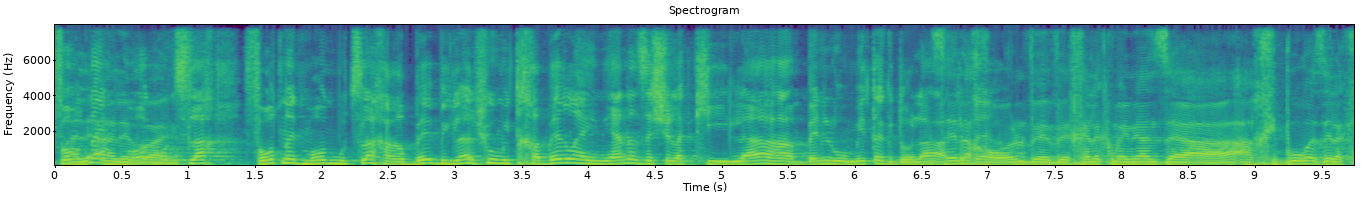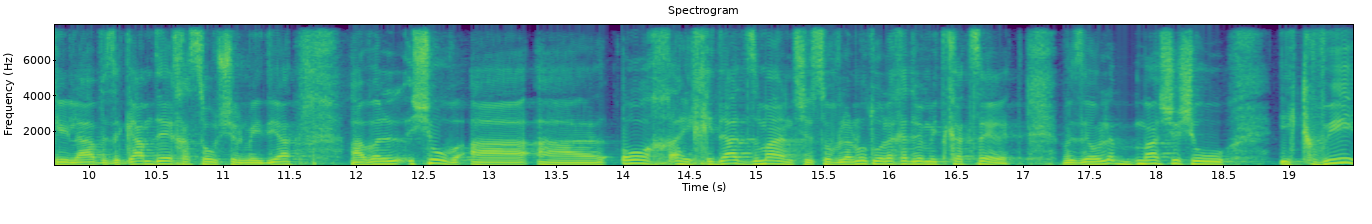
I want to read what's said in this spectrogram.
פורטנייט מאוד הלוואי. מוצלח, פורטנייט מאוד מוצלח הרבה בגלל שהוא מתחבר לעניין הזה של הקהילה הבינלאומית הגדולה. זה. נכון, ו- וחלק מהעניין זה החיבור הזה לקהילה, וזה גם דרך ה social media, אבל שוב, האורך, היחידת זמן של סובלנות הולכת ומתקצרת, וזה משהו שהוא עקבי,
